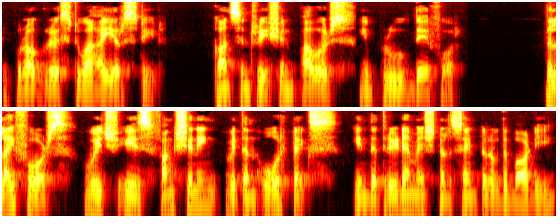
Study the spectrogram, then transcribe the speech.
to progress to a higher state. Concentration powers improve, therefore. The life force, which is functioning with an vortex in the three dimensional center of the body,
